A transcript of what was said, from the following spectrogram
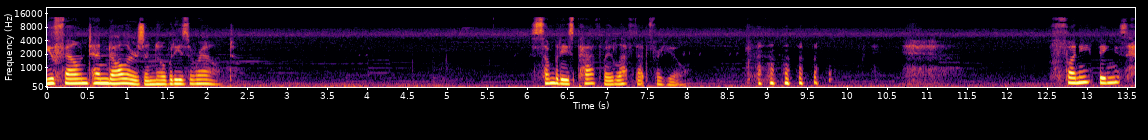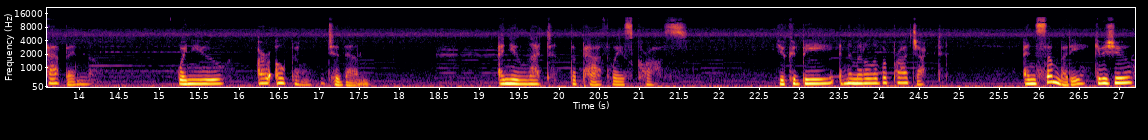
You found $10 and nobody's around. Somebody's pathway left that for you. Funny things happen when you are open to them and you let the pathways cross. You could be in the middle of a project and somebody gives you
